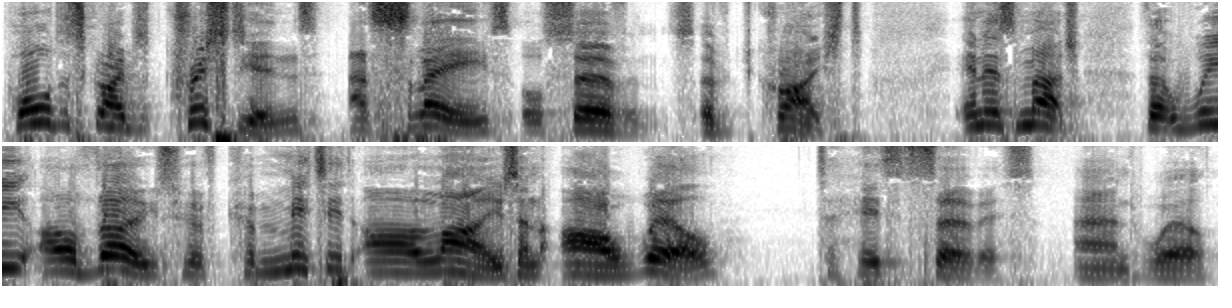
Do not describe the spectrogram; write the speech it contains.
Paul describes Christians as slaves or servants of Christ, inasmuch that we are those who have committed our lives and our will to his service and will.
